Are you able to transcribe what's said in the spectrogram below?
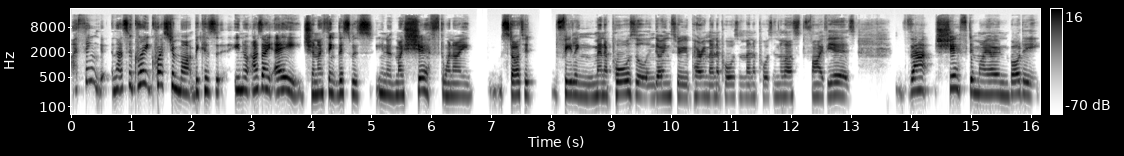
I think that's a great question, Marc, because, you know, as I age, and I think this was, you know, my shift when I started feeling menopausal and going through perimenopause and menopause in the last five years, that shift in my own body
